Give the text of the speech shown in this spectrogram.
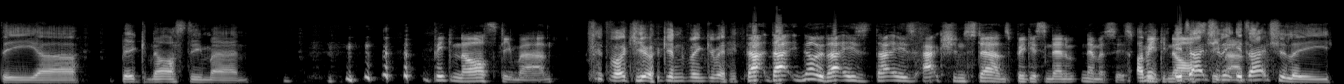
the uh, big nasty man. Big nasty man. Fuck you! I couldn't think of anything. That that no, that is that is Action Stan's biggest nem- nemesis. I mean, Big nasty it's actually, man. it's actually,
